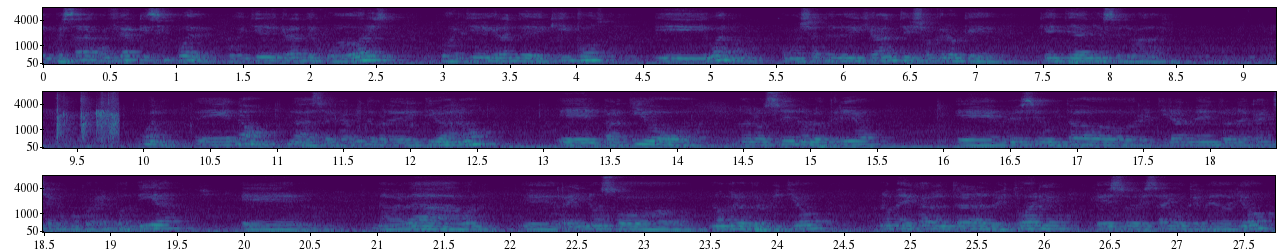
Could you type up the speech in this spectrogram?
empezar a confiar que sí pueden, porque tienen grandes jugadores, porque tienen grandes equipos y bueno, como ya te lo dije antes, yo creo que, que este año se le va a dar. Bueno, eh, no, el acercamiento con la directiva no. Eh, el partido no lo sé, no lo creo. Eh, me hubiese gustado retirarme dentro de la cancha como correspondía. La verdad, bueno, Reynoso no me lo permitió. No me dejaron entrar al vestuario, que eso es algo que me dolió.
